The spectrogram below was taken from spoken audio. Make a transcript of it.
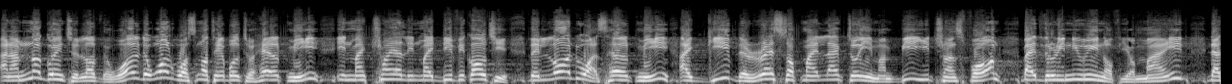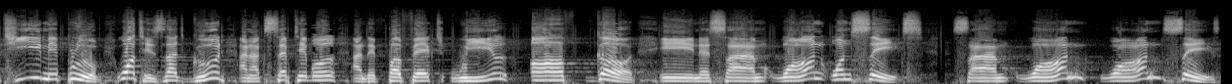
and I'm not going to love the world world. The world was not able to help me in my trial, in my difficulty. The Lord who has helped me, I give the rest of my life to him. And be ye transformed by the renewing of your mind, that ye may prove what is that good and acceptable and the perfect will of God. In uh, Psalm 1, 1 6. Psalm 1, 1, 6.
